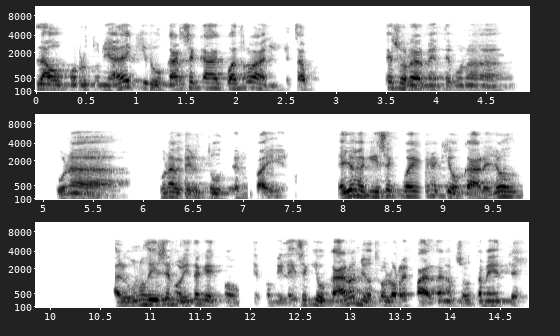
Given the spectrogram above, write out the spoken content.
la oportunidad de equivocarse cada cuatro años, eso realmente es una, una, una virtud en un país. Ellos aquí se pueden equivocar, ellos algunos dicen ahorita que con, que con Milei se equivocaron y otros lo respaldan absolutamente.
